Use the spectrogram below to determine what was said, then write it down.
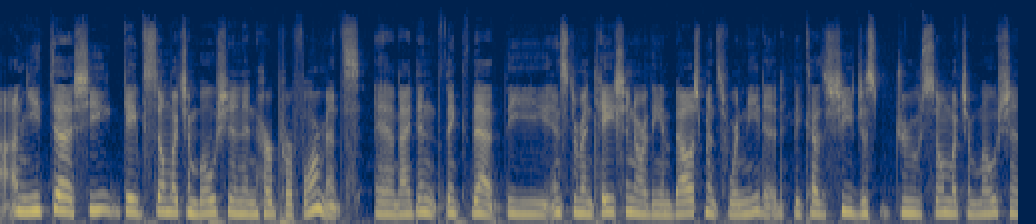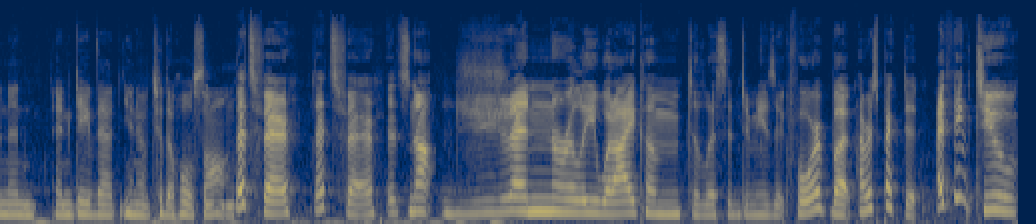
Agnetha, she gave so much emotion in her performance, and I didn't think that the instrumentation or the embellishments were needed because she just drew so much emotion and, and gave that, you know, to the whole song. That's fair. That's fair. It's not generally what I come to listen to music for, but I respect it. I think too,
